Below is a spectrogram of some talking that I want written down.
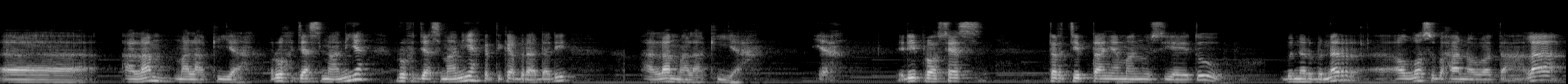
uh, alam malakiyah. Ruh jasmaniyah, ruh jasmaniyah ketika berada di alam malakiyah. Ya. Jadi proses terciptanya manusia itu benar-benar eh, Allah Subhanahu wa taala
